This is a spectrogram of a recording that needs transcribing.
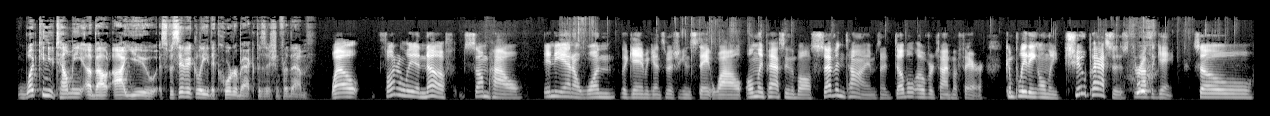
what can you tell me about IU, specifically the quarterback position for them? Well, funnily enough, somehow Indiana won the game against Michigan State while only passing the ball seven times in a double overtime affair, completing only two passes throughout the game. So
